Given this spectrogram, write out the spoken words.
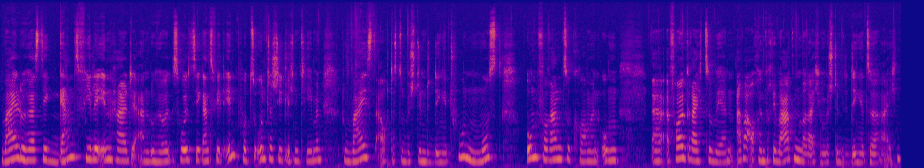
weil du hörst dir ganz viele Inhalte an, du hörst, holst dir ganz viel Input zu unterschiedlichen Themen. Du weißt auch, dass du bestimmte Dinge tun musst um voranzukommen, um äh, erfolgreich zu werden, aber auch im privaten Bereich, um bestimmte Dinge zu erreichen.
